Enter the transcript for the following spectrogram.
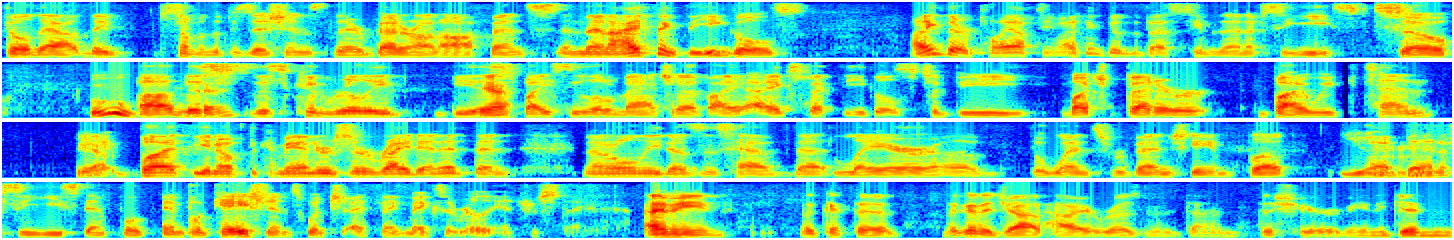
filled out they some of the positions. They're better on offense, and then I think the Eagles. I think they're a playoff team. I think they're the best team in the NFC East. So Ooh, uh, this okay. this could really be a yeah. spicy little matchup. I, I expect the Eagles to be much better by week ten yeah. But, you know, if the commanders are right in it, then not only does this have that layer of the Wentz revenge game, but you have the mm-hmm. NFC East impl- implications, which I think makes it really interesting. I mean, look at the look at the job Howie Roseman's done this year. I mean, getting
